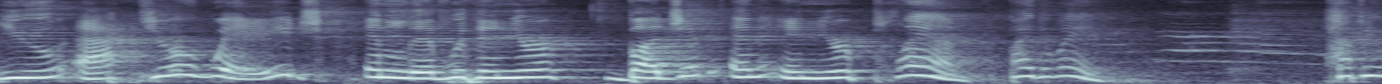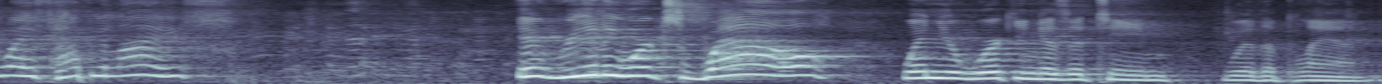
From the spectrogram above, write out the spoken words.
You act your wage and live within your budget and in your plan. By the way, happy wife, happy life. It really works well when you're working as a team with a plan.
